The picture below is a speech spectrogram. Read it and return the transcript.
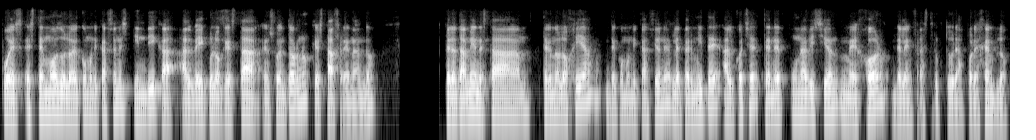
pues este módulo de comunicaciones indica al vehículo que está en su entorno que está frenando. Pero también esta tecnología de comunicaciones le permite al coche tener una visión mejor de la infraestructura. Por ejemplo,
